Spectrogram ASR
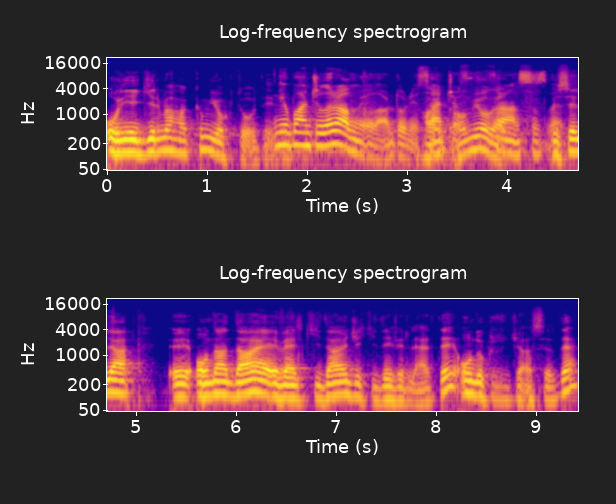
oraya girme hakkım yoktu o devre. Yabancıları almıyorlardı oraya sadece Hayır, almıyorlar. Fransızlar. Mesela e, ondan daha evvelki, daha önceki devirlerde 19. asırda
